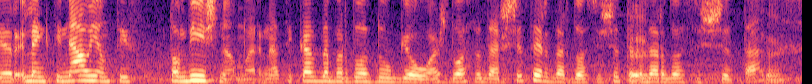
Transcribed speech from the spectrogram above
ir lenktyniaujam tais tom vyšniom, ar ne, tai kas dabar duos daugiau, aš duosiu dar šitą ir dar duosiu šitą Taip. ir dar duosiu šitą. Taip.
